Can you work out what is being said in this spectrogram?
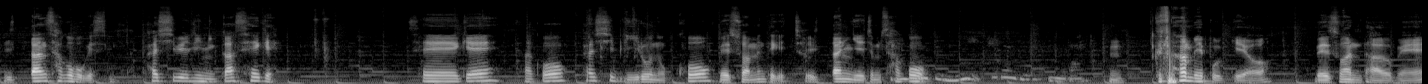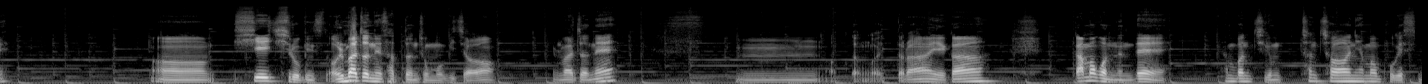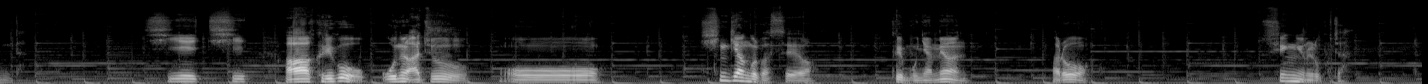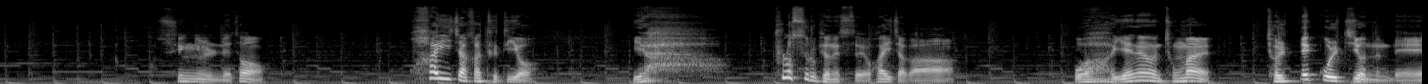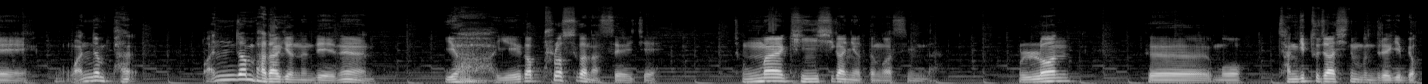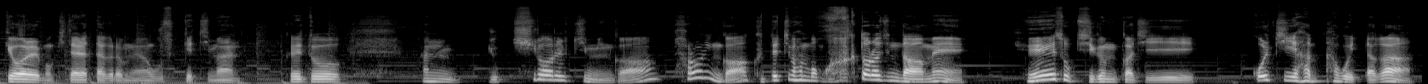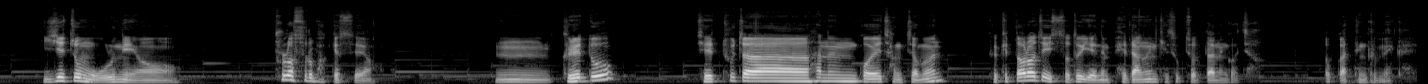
일단 사고 보겠습니다. 81이니까 3개. 3개 사고 82로 놓고 매수하면 되겠죠. 일단 얘 좀 사고. 음. 그 다음에 볼게요. 매수한 다음에 어, CH 로빈슨 얼마 전에 샀던 종목이죠. 얼마 전에 음, 어떤 거였더라? 얘가 까먹었는데 한번 지금 천천히 한번 보겠습니다. CH 아 그리고 오늘 아주 오, 신기한 걸 봤어요. 그게 뭐냐면 바로 수익률로 보자. 수익률 내서 화이자가 드디어 이야 플러스로 변했어요. 화이자가 와 얘는 정말 절대 꼴찌였는데 완전 바, 완전 바닥이었는데 얘는 이야 얘가 플러스가 났어요 이제 정말 긴 시간이었던 것 같습니다. 물론 그 뭐 장기 투자하시는 분들에게 몇 개월 뭐 기다렸다 그러면 우습겠지만 그래도 한 6, 7월쯤인가 8월인가 그때쯤 한번 확 떨어진 다음에 계속 지금까지 꼴찌 하, 하고 있다가 이제 좀 오르네요. 플러스로 바뀌었어요. 음, 그래도 재투자하는 거의 장점은 그렇게 떨어져 있어도 얘는 배당은 계속 줬다는 거죠. 똑같은 금액을.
